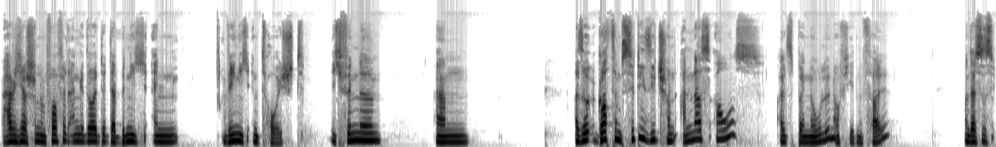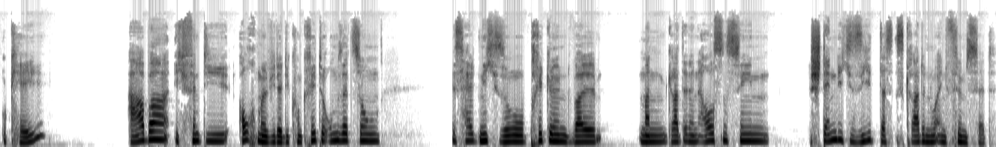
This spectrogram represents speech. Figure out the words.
habe ich ja schon im Vorfeld angedeutet, da bin ich ein wenig enttäuscht. Ich finde, ähm, also Gotham City sieht schon anders aus als bei Nolan auf jeden Fall. Und das ist okay. Aber ich finde die auch mal wieder, die konkrete Umsetzung ist halt nicht so prickelnd, weil man gerade in den Außenszenen ständig sieht, das ist gerade nur ein Filmset.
